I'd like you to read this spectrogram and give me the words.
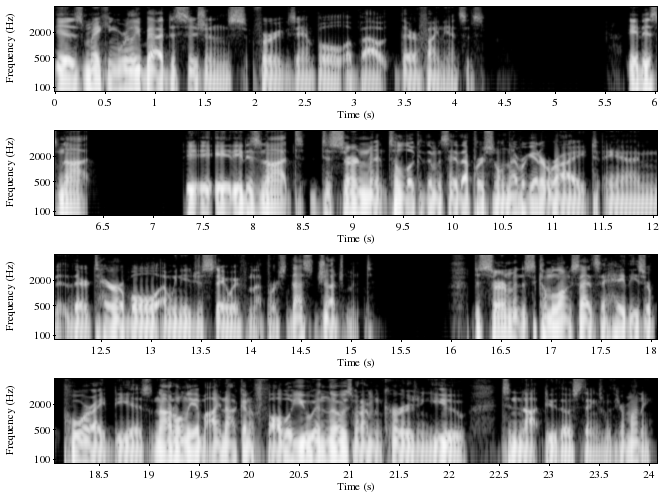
is making really bad decisions, for example, about their finances. It is not it, it, it is not discernment to look at them and say that person will never get it right and they're terrible and we need to just stay away from that person. That's judgment. Discernment is to come alongside and say, hey, these are poor ideas. Not only am I not going to follow you in those, but I'm encouraging you to not do those things with your money.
